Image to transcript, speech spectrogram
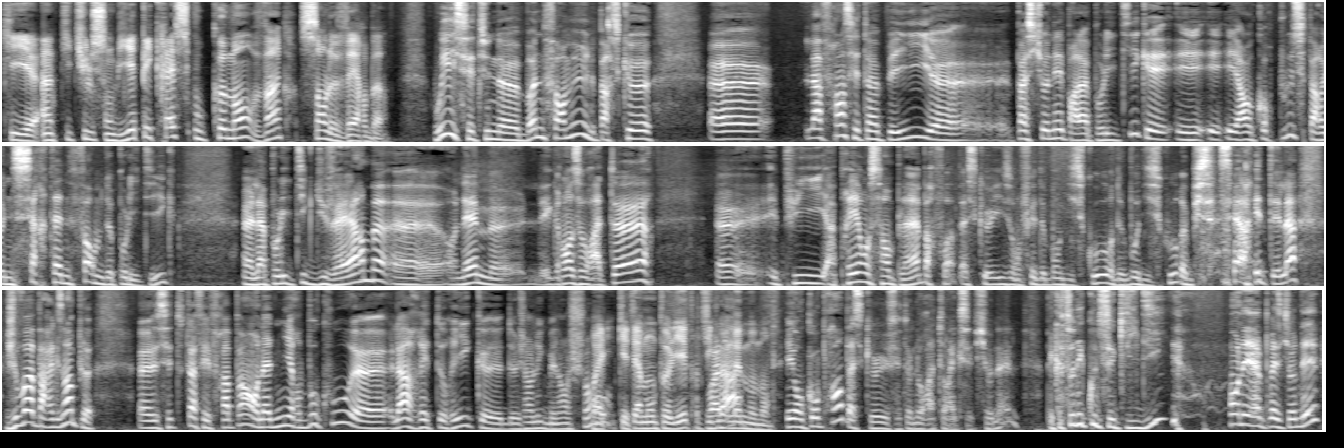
qui intitule son billet Pécresse ou comment vaincre sans le verbe. Oui, c'est une bonne formule parce que euh, la France est un pays euh, passionné par la politique et, encore plus par une certaine forme de politique. Euh, la politique du verbe, euh, on aime les grands orateurs, Euh, et puis après, on s'en plaint parfois parce qu'ils ont fait de bons discours, de beaux discours, et puis ça s'est arrêté là. Je vois par exemple, euh, c'est tout à fait frappant, on admire beaucoup euh, l'art rhétorique de Jean-Luc Mélenchon. Oui, qui était à Montpellier pratiquement voilà. au même moment. Et on comprend parce que c'est un orateur exceptionnel. Mais quand on écoute ce qu'il dit, on est impressionné.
